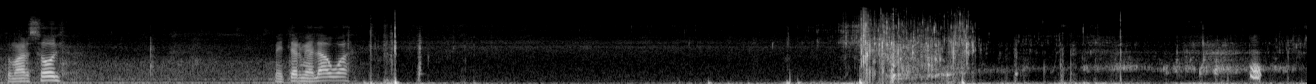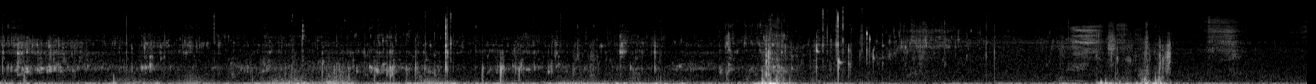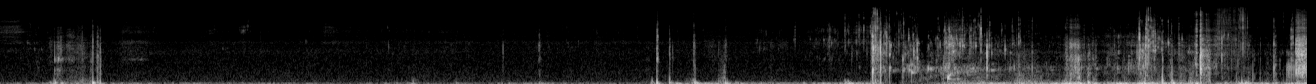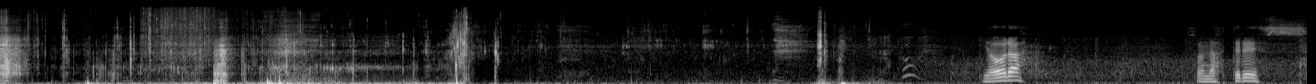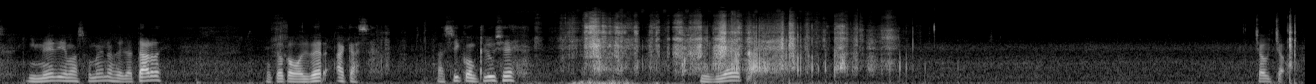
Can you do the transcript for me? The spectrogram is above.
tomar sol, meterme al agua Y ahora son las 3 y media más o menos de la tarde. Me toca volver a casa. Así concluye mi día. Chau, chau.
